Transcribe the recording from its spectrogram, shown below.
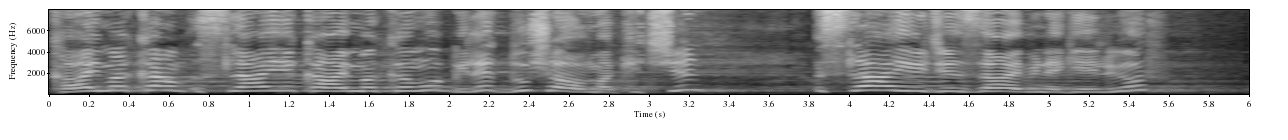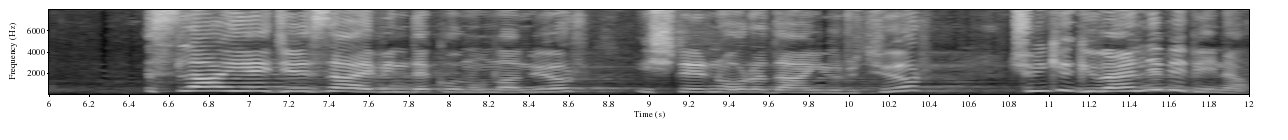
Kaymakam, Islahiye kaymakamı bile duş almak için Islahiye cezaevine geliyor. Islahiye cezaevinde konumlanıyor, işlerini oradan yürütüyor. Çünkü güvenli bir bina.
